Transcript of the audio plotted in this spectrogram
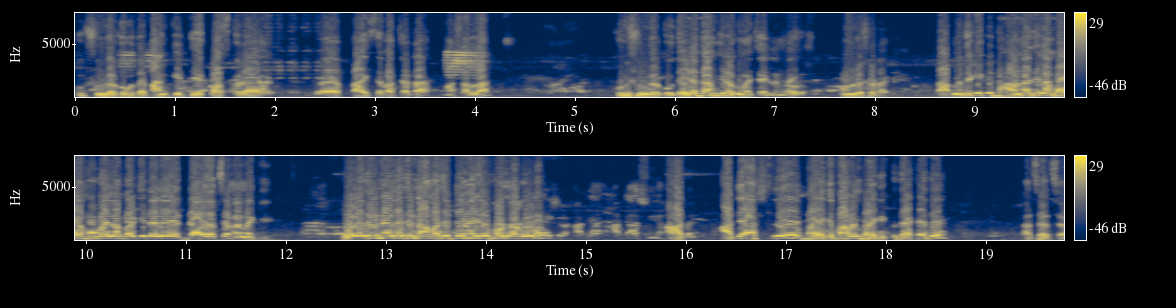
খুব সুন্দর কবুতর পাঙ্কির থেকে ক্রস করে পাইছে বাচ্চাটা মাশাল্লাহ খুবই সুন্দর কবুতর। এটার দাম কীরকম চাইলেন ভাই? পনেরোশো টাকা। তা আপনাদেরকে একটু ধারণা দিলাম ভাইয়া মোবাইল নাম্বার কি তাহলে দেওয়া যাচ্ছে না নাকি? বলে দিন নাইলে যে আমাদের টেনে ফোন না করল। হাট- হাটে আসলে ভাইয়াকে পাবেন ভাইকে একটু দেখা দে। আচ্ছা আচ্ছা।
